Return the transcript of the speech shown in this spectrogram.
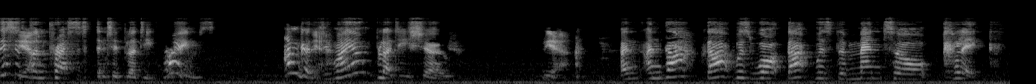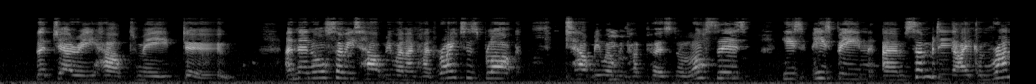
This is Yeah. unprecedented bloody times. I'm going to Yeah. do my own bloody show. Yeah. And and that that was what that was the mental click that Gerry helped me do. And then also he's helped me when I've had writer's block. Helped me when we've had personal losses. He's he's been um, somebody I can run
